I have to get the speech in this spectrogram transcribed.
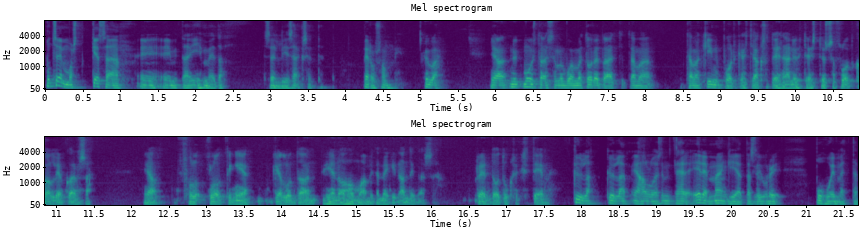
Mutta semmoista kesää, ei, ei mitään ihmeitä sen lisäksi, että perushommi. Hyvä. Ja nyt muistaessa me voimme todeta, että tämä, tämäkin podcast-jakso tehdään yhteistyössä Float Kallion kanssa. Ja flo- floating ja kellunta on hienoa hommaa, mitä mekin Antin kanssa rentoutukseksi teemme. Kyllä, kyllä, ja haluaisin tehdä enemmänkin, ja tässä juuri puhuimme, että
